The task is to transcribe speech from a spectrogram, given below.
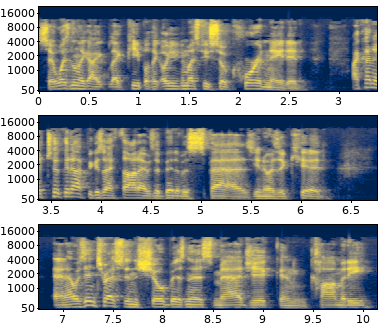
So it wasn't like I, like people think, oh, you must be so coordinated. I kind of took it up because I thought I was a bit of a spaz, you know, as a kid. And I was interested in show business, magic, and comedy.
